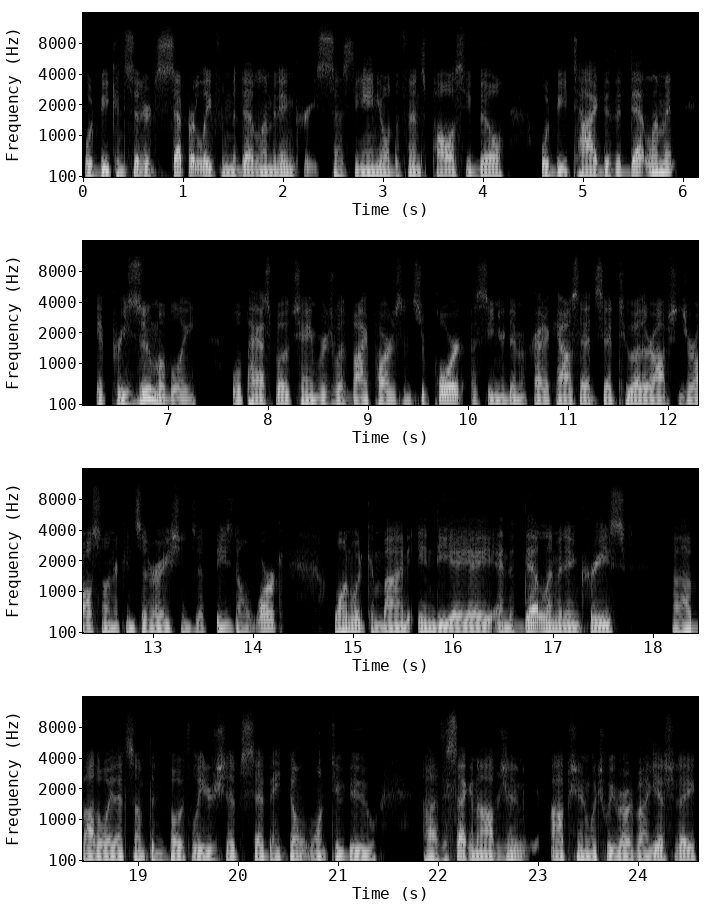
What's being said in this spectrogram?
would be considered separately from the debt limit increase. Since the annual defense policy bill would be tied to the debt limit, it presumably will pass both chambers with bipartisan support. A senior Democratic House head said two other options are also under considerations if these don't work. One would combine NDAA and the debt limit increase. Uh, by the way, that's something both leaderships said they don't want to do. Uh, the second option, option which we wrote about yesterday,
